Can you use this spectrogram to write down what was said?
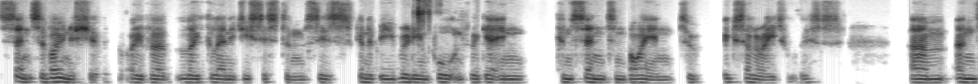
sense of ownership over local energy systems is going to be really important for getting consent and buy in to accelerate all this. Um, and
